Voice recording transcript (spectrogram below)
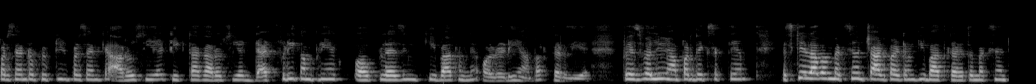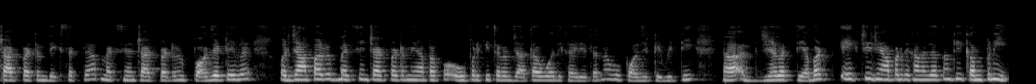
परसेंट और 15 परसेंट के आर है ठीक ठाक आर है डेट फ्री कंपनी है प्लेजिंग की बात हमने ऑलरेडी यहाँ पर कर ली है। फेस वैल्यू यहाँ पर देख सकते हैं। इसके अलावा मैक्सिमम चार्ट पैटर्न की बात करें तो मैक्सिमम चार्ट पैटर्न देख सकते हैं आप। मैक्सिमम चार्ट पैटर्न पॉजिटिव है और जहाँ पर मैक्सिमम चार्ट पैटर्न यहाँ पर ऊपर की तरफ़ जाता हुआ दिखाई देता है ना, वो पॉजिटिविटी झलकती है। बट एक चीज़ यहाँ पर दिखाना चाहता हूँ कि कंपनी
